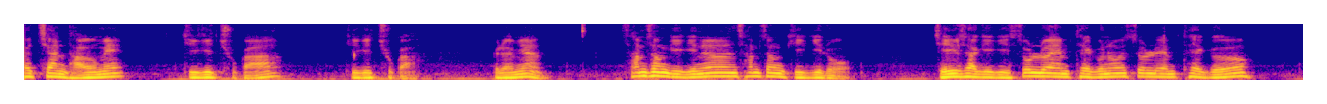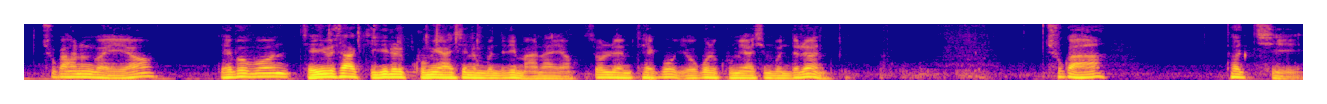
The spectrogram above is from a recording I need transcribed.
터치한 다음에 기기 추가 기기 추가 그러면 삼성 기기는 삼성 기기로 제휴사 기기 솔로엠 태그는 솔로엠 태그 추가하는 거예요. 대부분 제휴사 기기를 구매하시는 분들이 많아요. 솔루엠 태그 요걸 구매하신 분들은 추가 터치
